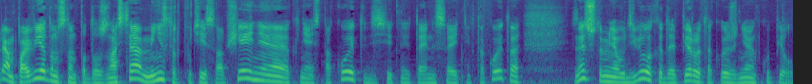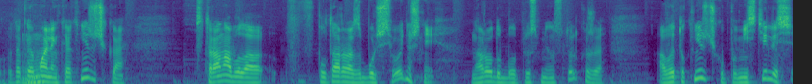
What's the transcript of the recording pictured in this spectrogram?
Прям по ведомствам, по должностям, министр путей сообщения, князь такой-то, действительно тайный советник такой-то. Знаете, что меня удивило, когда я первый такой ежедневник купил? Вот такая маленькая книжечка, страна была в полтора раза больше сегодняшней, народу было плюс-минус столько же, а в эту книжечку поместились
